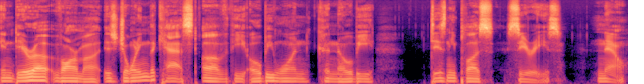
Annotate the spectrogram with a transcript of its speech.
Indira Varma is joining the cast of the Obi Wan Kenobi Disney Plus series. Now,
